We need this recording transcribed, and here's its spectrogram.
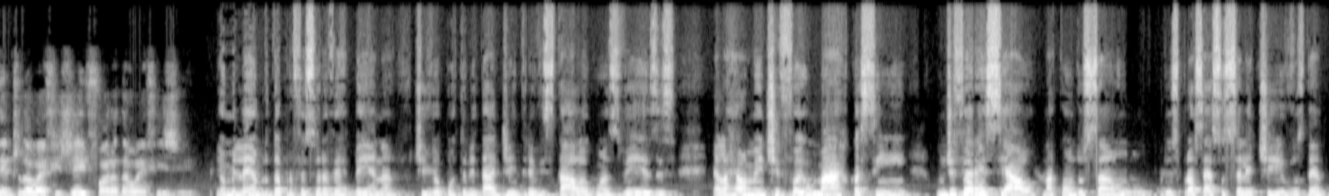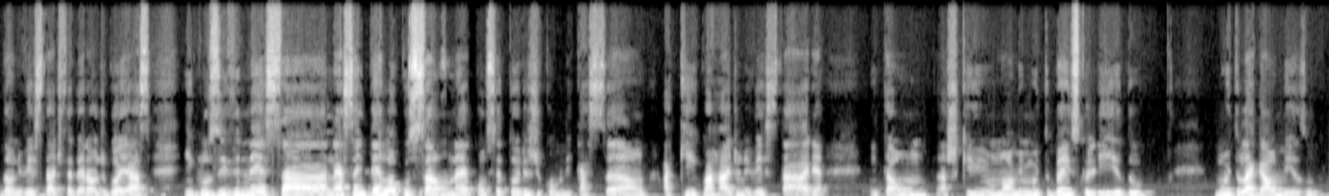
dentro da UFG e fora da UFG. Eu me lembro da professora Verbena, tive a oportunidade de entrevistá-la algumas vezes. Ela realmente foi um marco, assim, um diferencial na condução dos processos seletivos dentro da Universidade Federal de Goiás, inclusive nessa, nessa interlocução né, com setores de comunicação, aqui com a Rádio Universitária. Então, acho que um nome muito bem escolhido, muito legal mesmo.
